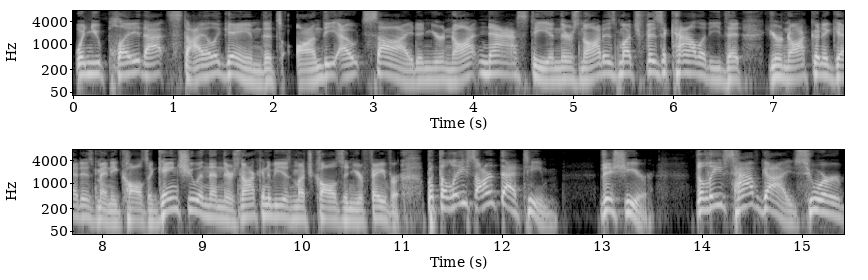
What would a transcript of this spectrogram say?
when you play that style of game that's on the outside and you're not nasty and there's not as much physicality that you're not going to get as many calls against you and then there's not going to be as much calls in your favor. But the Leafs aren't that team this year. The Leafs have guys who are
